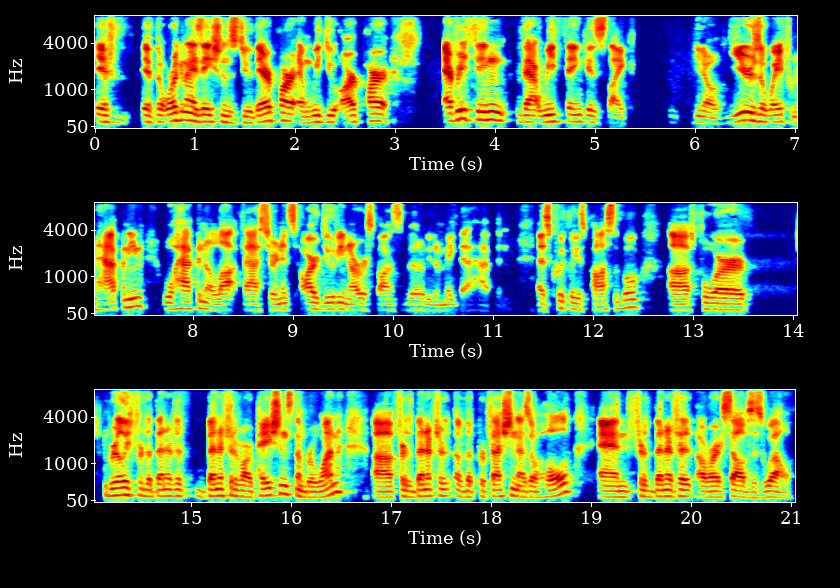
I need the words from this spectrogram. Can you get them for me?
if if the organizations do their part and we do our part, everything that we think is like you know years away from happening will happen a lot faster and it's our duty and our responsibility to make that happen as quickly as possible uh, for really for the benefit benefit of our patients number one uh, for the benefit of the profession as a whole and for the benefit of ourselves as well.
